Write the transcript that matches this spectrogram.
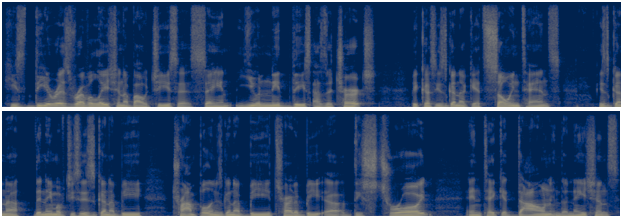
his dearest revelation about Jesus, saying, You need this as a church because it's gonna get so intense. It's gonna, the name of Jesus is gonna be trampled and it's gonna be, try to be uh, destroyed and take it down in the nations.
